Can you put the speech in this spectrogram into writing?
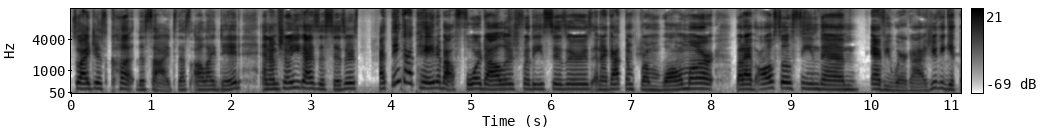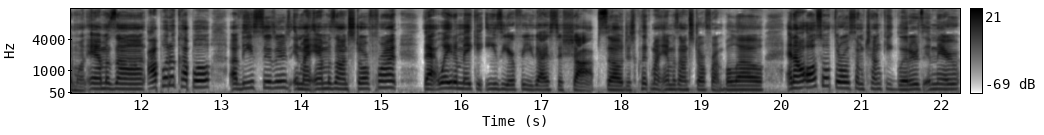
So I just cut the sides. That's all I did. And I'm showing you guys the scissors. I think I paid about $4 for these scissors and I got them from Walmart, but I've also seen them everywhere, guys. You could get them on Amazon. I'll put a couple of these scissors in my Amazon storefront. That way to make it easier for you guys to shop. So just click my Amazon storefront below. And I'll also throw some chunky glitters in there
